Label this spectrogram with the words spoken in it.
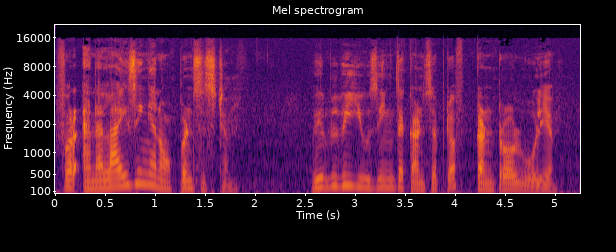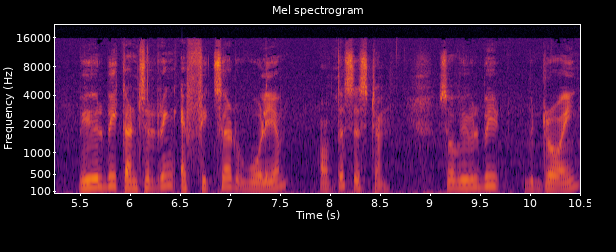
for analyzing an open system we will be using the concept of control volume. We will be considering a fixed volume of the system. So we will be drawing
